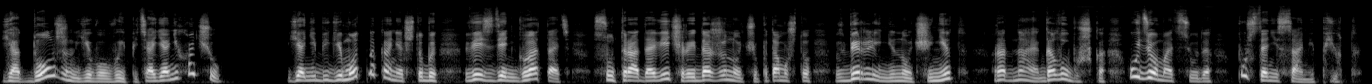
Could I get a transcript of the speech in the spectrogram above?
Я должен его выпить, а я не хочу. Я не бегемот, наконец, чтобы весь день глотать с утра до вечера и даже ночью, потому что в Берлине ночи нет. Родная, голубушка, уйдем отсюда, пусть они сами пьют».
